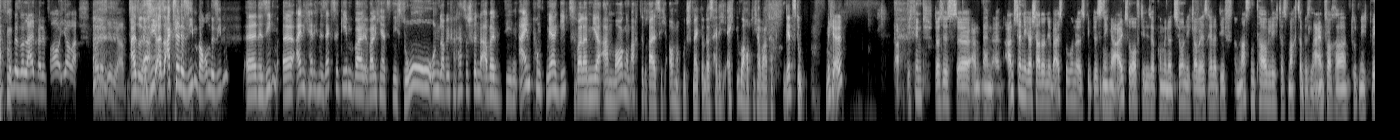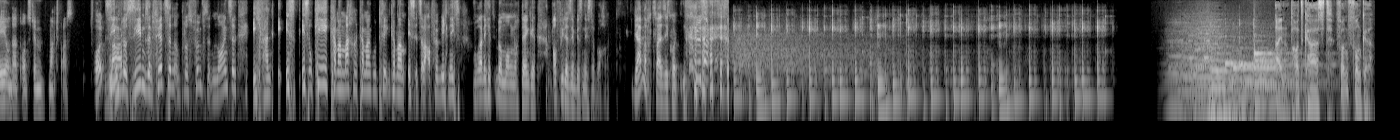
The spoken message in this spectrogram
Es tut mir so leid, meine Frau, ihr aber toll, dass ihr die habt. Also, ja. sie, also Axel eine sieben, warum eine sieben? Äh, eine 7, äh, eigentlich hätte ich eine 6 gegeben, weil, weil ich ihn jetzt nicht so unglaublich fantastisch finde, aber den einen Punkt mehr gibt's, weil er mir am Morgen um 8.30 Uhr auch noch gut schmeckt und das hätte ich echt überhaupt nicht erwartet. Jetzt du. Michael? Ja, ich finde, das ist äh, ein, ein, ein anständiger Chardonnay Weißburgunder. Es gibt es nicht mehr allzu oft in dieser Kombination. Ich glaube, er ist relativ massentauglich. Das macht es ein bisschen einfacher, tut nicht weh und hat trotzdem macht Spaß. Und? 7 plus 7 sind 14 und plus 5 sind 19. Ich fand, ist, ist okay, kann man machen, kann man gut trinken, kann man, ist jetzt aber auch für mich nichts, woran ich jetzt übermorgen noch denke. Auf Wiedersehen bis nächste Woche. Wir haben noch zwei Sekunden. Tschüss. Ein Podcast von Funke.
